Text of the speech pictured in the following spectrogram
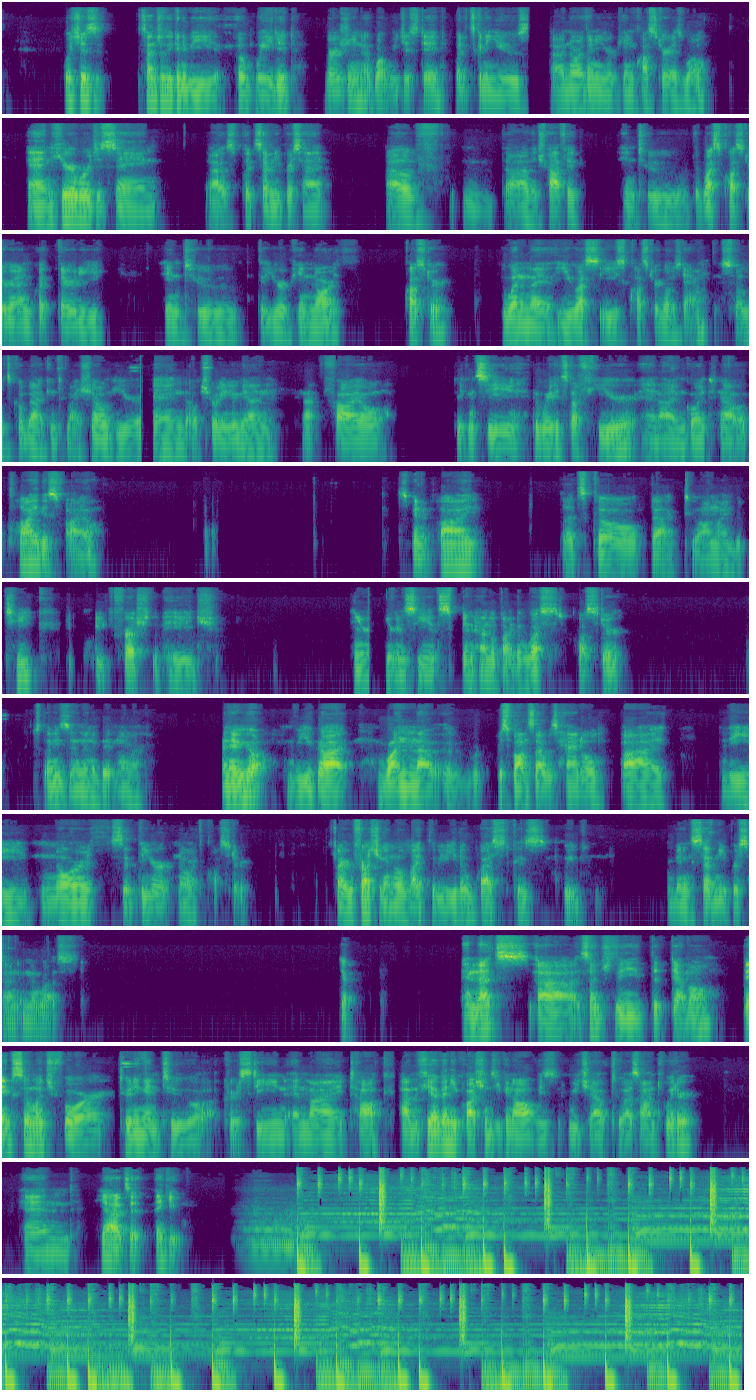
which is essentially going to be a weighted version of what we just did, but it's going to use a Northern European cluster as well. And here we're just saying, uh, put 70% of uh, the traffic into the West cluster and put 30 into the European North cluster when the US East cluster goes down. So let's go back into my shell here and I'll show you again that file. You can see the weighted stuff here and I'm going to now apply this file. It's been applied. Let's go back to Online Boutique, refresh the page. And you're, you're going to see it's been handled by the West cluster. So let me zoom in a bit more. And there you go. You got one that, uh, response that was handled by the North, so the Europe North cluster. If I refresh again, it'll likely be the West because we are getting 70% in the West. Yep. And that's uh, essentially the demo. Thanks so much for tuning in to Christine and my talk. Um, if you have any questions, you can always reach out to us on Twitter And yeah, that's it. Thank you. Thank you.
